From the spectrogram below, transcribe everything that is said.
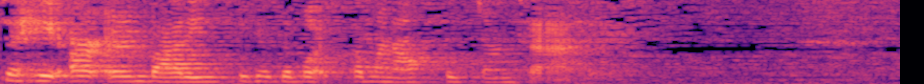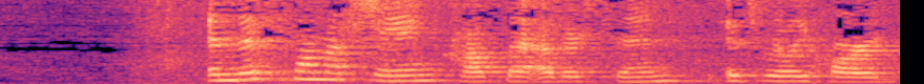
to hate our own bodies because of what someone else has done to us. And this form of shame caused by other sin is really hard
